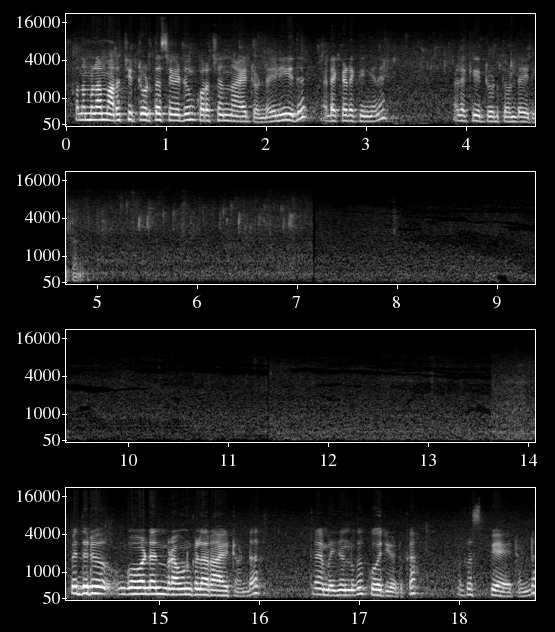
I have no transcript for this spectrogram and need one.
അപ്പോൾ നമ്മൾ ആ മറിച്ചിട്ട് കൊടുത്ത സൈഡും കുറച്ചൊന്നായിട്ടുണ്ട്. ഇനി ഇത് ഇടയ്ക്കിടയ്ക്ക് ഇങ്ങനെ ഇളക്കി ഇട്ട് കൊടുത്തോണ്ടേ ഇരിക്കണം അപ്പോൾ ഇതൊരു ഗോൾഡൻ ബ്രൗൺ കളറായിട്ടുണ്ട് ഇത്രയും മതി. നമുക്ക് കോരിയെടുക്കാം ക്രിസ്പി ആയിട്ടുണ്ട്.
